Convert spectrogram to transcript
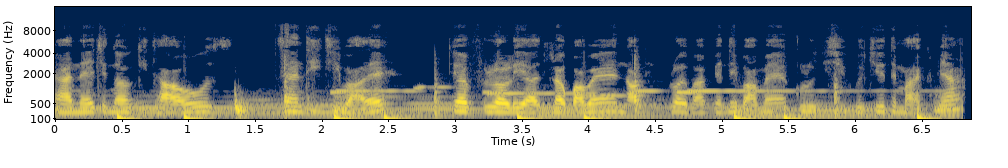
အဲနဲ့ကျွန်တော်ဂီတာကိုစမ်းတီးကြည့်ပါတယ်ဒီ flow လေးကဒီလောက်ပါပဲနောက်ဒီ flow မှာပြန်သိပါမယ်ခုလိုကြည့်ရှိကိုကျေးဇူးတင်ပါတယ်ခင်ဗျာ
